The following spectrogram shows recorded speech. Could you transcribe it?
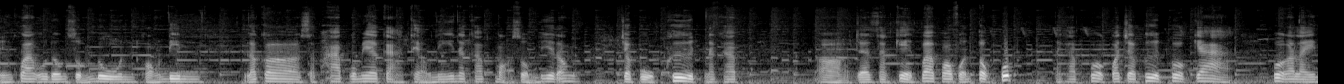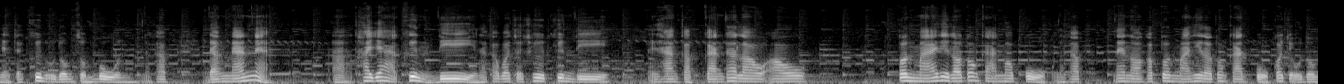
ถึงความอุดมสมบูรณ์ของดิน แล้วก็สภาพภูมิอากาศแถวนี้นะครับ เหมาะสมที่จะต้องจะปลูกพืชนะครับอ่าจะสังเกตว่าพอฝนตกปุ๊บนะครับ พวกวัชพืชพวกหญ้า พวกอะไรเนี่ยจะขึ้นอุดมสมบูรณ์นะครับ ดังนั้นเนี่ยถ้าหญ้าขึ้นดีนะครับว่าจะชืดขึ้นดี ในทางกลับกันถ้าเราเอาต้นไม้ที่เราต้องการมาปลูกนะครับ แน่นอนครับต้นไม้ที่เราต้องการปลูกก็จะอุดม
